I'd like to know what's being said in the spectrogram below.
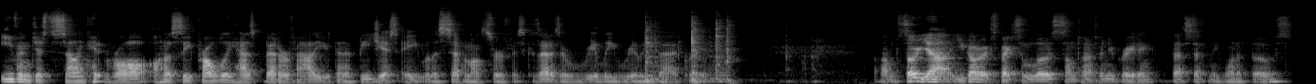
even just selling it raw, honestly, probably has better value than a BGS 8 with a 7 on surface, because that is a really, really bad grade. Um, so yeah, you got to expect some lows sometimes when you're grading. That's definitely one of those.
